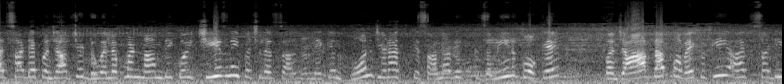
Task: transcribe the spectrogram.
ਅੱਜ ਸਾਡੇ ਪੰਜਾਬ 'ਚ ਡਿਵੈਲਪਮੈਂਟ ਨਾਮ ਦੀ ਕੋਈ ਚੀਜ਼ ਨਹੀਂ ਪਿਛਲੇ ਸਾਲ। ਲੇਕਿਨ ਹੁਣ ਜਿਹੜਾ ਕਿਸਾਨਾਂ ਦੀ ਜ਼ਮੀਨ ਖੋ ਕੇ ਪੰਜਾਬ ਦਾ ਭਵਿੱਖ ਕੀ ਅੱਜ ਸਾਡੀ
